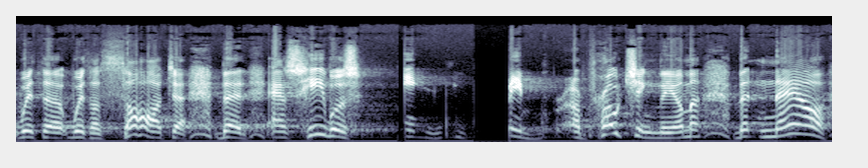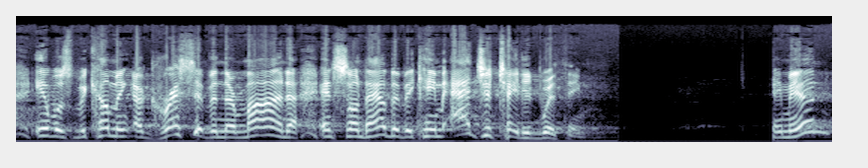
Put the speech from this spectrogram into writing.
with a, with a thought uh, that as he was approaching them, but now it was becoming aggressive in their mind, and so now they became agitated with him. Amen?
